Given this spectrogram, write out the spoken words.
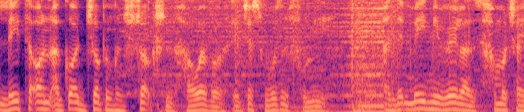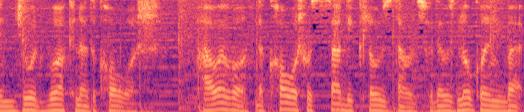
Later on I got a job in construction, however it just wasn't for me. And it made me realise how much I enjoyed working at the car wash. However, the car wash was sadly closed down so there was no going back.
